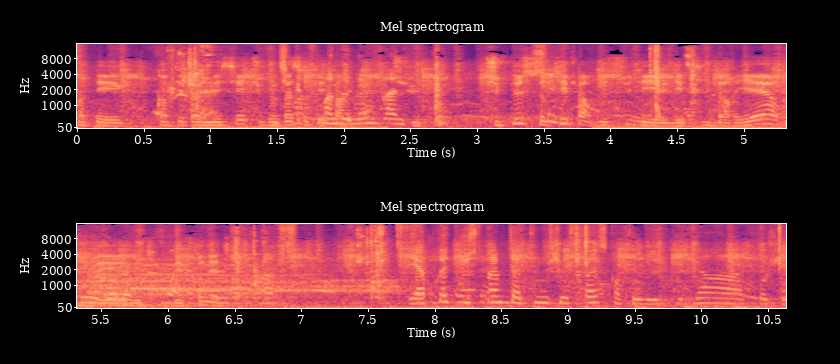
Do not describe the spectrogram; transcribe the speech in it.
quand t'es- quand t'es pas blessé, tu peux pas sauter. Par contre, tu, tu peux sauter par-dessus des, des petites barrières ou des, des, trucs- des fenêtres. Et après, tu spams ta touche espace quand t'es bien accroché.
